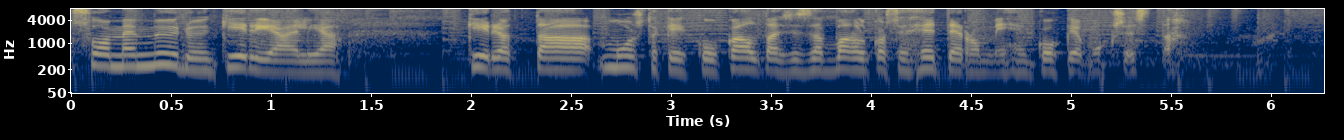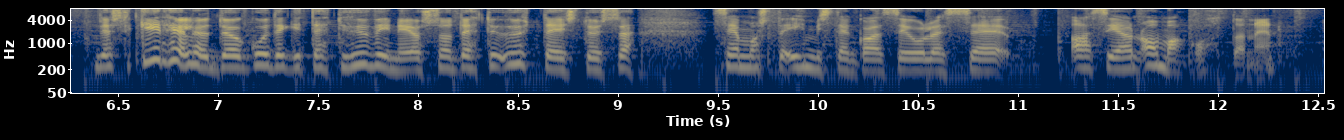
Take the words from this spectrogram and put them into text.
Suomen myydyin kirjailija kirjoittaa muustakin kuin kaltaisessa valkoisen heteromiehen kokemuksesta. Jos kirjailijointi on kuitenkin tehty hyvin ja jos se on tehty yhteistyössä semmoisten ihmisten kanssa, joille se asia on omakohtainen –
